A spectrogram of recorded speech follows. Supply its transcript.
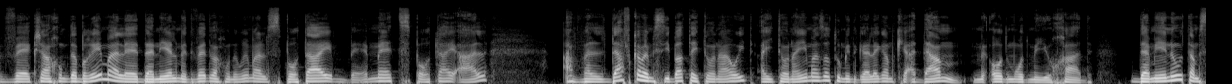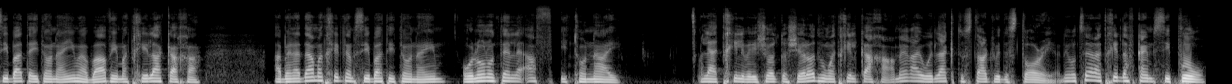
וכשאנחנו מדברים על אה, דניאל מדוודב, אנחנו מדברים על ספורטאי, באמת ספורטאי על. אבל דווקא במסיבת העיתונאים הזאת הוא מתגלה גם כאדם מאוד מאוד מיוחד. דמיינו את המסיבת העיתונאים הבאה, והיא מתחילה ככה. הבן אדם מתחיל את המסיבת עיתונאים, הוא לא נותן לאף עיתונאי להתחיל ולשאול אותו שאלות, והוא מתחיל ככה, אומר, I would like to start with a story. אני רוצה להתחיל דווקא עם סיפור.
